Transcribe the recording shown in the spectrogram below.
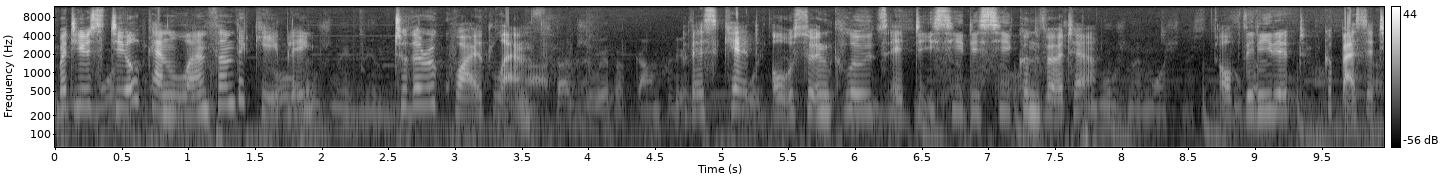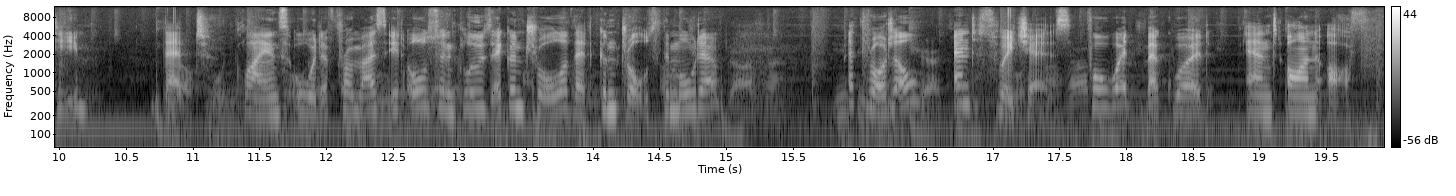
but you still can lengthen the cabling to the required length. This kit also includes a DC-DC converter of the needed capacity that clients order from us. It also includes a controller that controls the motor, a throttle and switches, forward, backward and on-off.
